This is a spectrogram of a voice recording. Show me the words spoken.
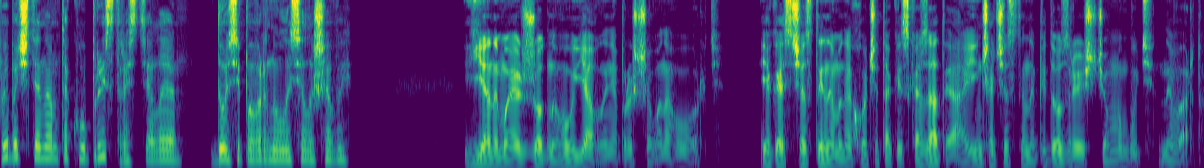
Вибачте нам таку пристрасть, але досі повернулися лише ви. Я не маю жодного уявлення, про що вона говорить. Якась частина мене хоче так і сказати, а інша частина підозрює, що, мабуть, не варто.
